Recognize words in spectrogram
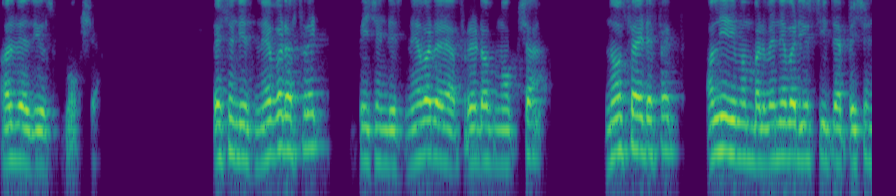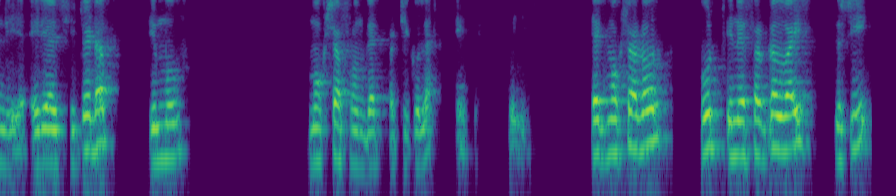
always use moksha. Patient is never afraid. Patient is never afraid of moksha. No side effect. Only remember whenever you see the patient area is heated up, remove moksha from that particular area. Take moksha roll, put in a circle wise, you see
